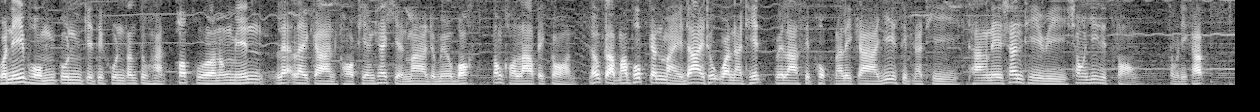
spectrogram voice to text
วันนี้ผมกุลกิติคุณตันสุหัสครอบครัวน้องมิ้น และรายการขอเพียงแค่เขียนมา The Mailbox ต้องขอลาไปก่อน แล้วกลับมาพบกันใหม่ได้ทุกวันอาทิตย์เวลา 16นาฬิกา20 นาทีทาง Nation TV ช่อง 22 สวัสดีครับ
